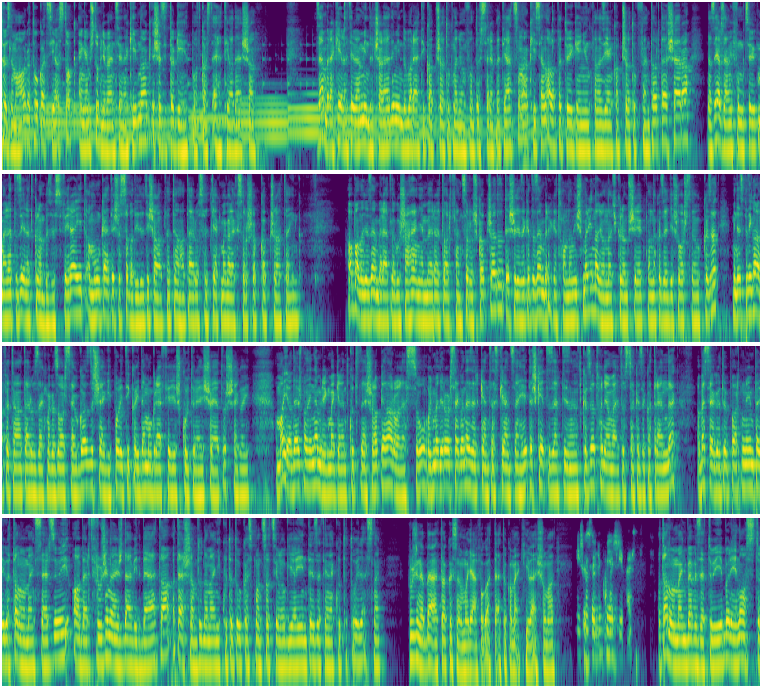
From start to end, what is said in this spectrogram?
Üdvözlöm a hallgatókat, sziasztok! Engem Stubnya Bencének hívnak, és ez itt a G7 Podcast eheti adása. Az emberek életében mind a családi, mind a baráti kapcsolatok nagyon fontos szerepet játszanak, hiszen alapvető igényünk van az ilyen kapcsolatok fenntartására, de az érzelmi funkciójuk mellett az élet különböző szféráit, a munkát és a szabadidőt is alapvetően határozhatják meg a legszorosabb kapcsolataink. Abban, hogy az ember átlagosan hány emberrel tart fenn szoros kapcsolatot, és hogy ezeket az embereket honnan ismeri, nagyon nagy különbségek vannak az egyes országok között, mindez pedig alapvetően határozzák meg az országok gazdasági, politikai, demográfiai és kulturális sajátosságai. A mai adásban egy nemrég megjelent kutatás alapján arról lesz szó, hogy Magyarországon 1997 és 2015 között hogyan változtak ezek a trendek, a beszélgető partnereim pedig a tanulmány szerzői Albert Fruzsina és Dávid Beáta, a Társadalomtudományi Kutatóközpont Szociológiai Intézetének kutatói lesznek. Fruzsina Beáta, köszönöm, hogy elfogadtátok a meghívásomat. És köszönjük a meghívást. A tanulmány bevezetőjéből én azt ö,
